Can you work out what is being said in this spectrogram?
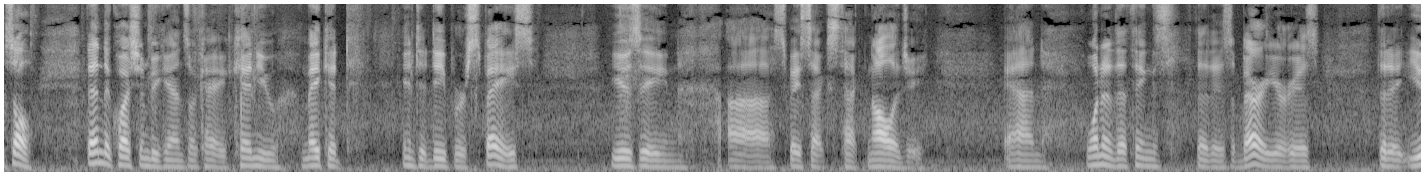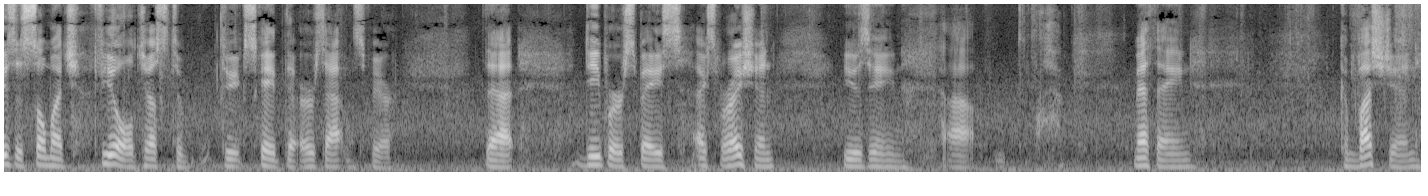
So then the question begins: Okay, can you make it into deeper space using uh, SpaceX technology. And one of the things that is a barrier is that it uses so much fuel just to, to escape the Earth's atmosphere that deeper space exploration using uh, methane combustion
